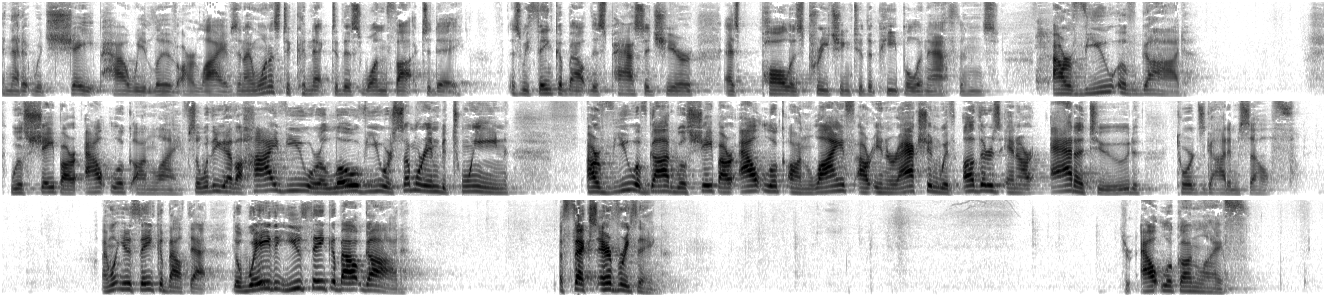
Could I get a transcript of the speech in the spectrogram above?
and that it would shape how we live our lives. And I want us to connect to this one thought today as we think about this passage here as Paul is preaching to the people in Athens. Our view of God will shape our outlook on life. So, whether you have a high view or a low view or somewhere in between, our view of God will shape our outlook on life, our interaction with others, and our attitude towards God Himself. I want you to think about that. The way that you think about God affects everything. Your outlook on life,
